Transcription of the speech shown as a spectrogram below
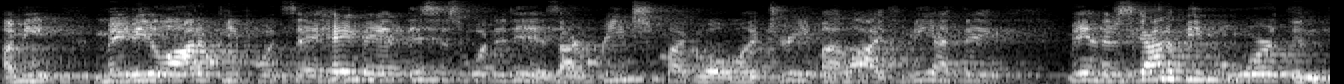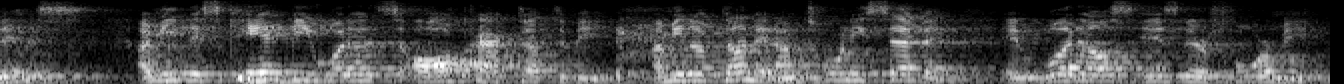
I mean, maybe a lot of people would say, hey man, this is what it is. I reached my goal, my dream, my life. Me, I think, man, there's got to be more than this. I mean, this can't be what it's all cracked up to be. I mean, I've done it. I'm 27, and what else is there for me?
